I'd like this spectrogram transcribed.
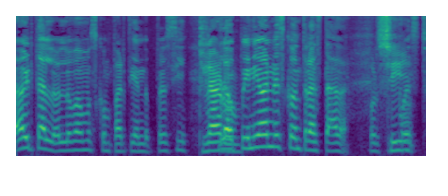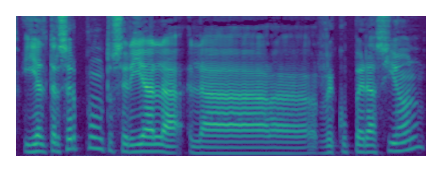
ahorita lo, lo vamos compartiendo, pero sí, Claro. la opinión es contrastada, por sí, supuesto. y el tercer punto sería la, la recuperación,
